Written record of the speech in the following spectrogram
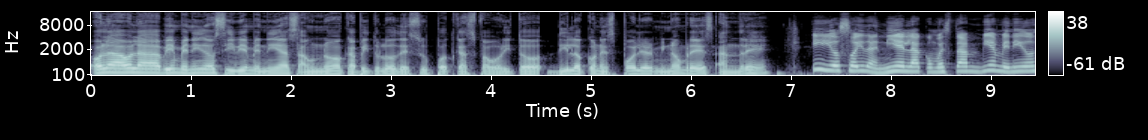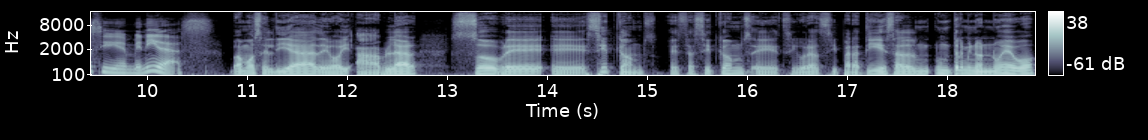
Hola, hola, bienvenidos y bienvenidas a un nuevo capítulo de su podcast favorito, Dilo con Spoiler. Mi nombre es André. Y yo soy Daniela, ¿cómo están? Bienvenidos y bienvenidas. Vamos el día de hoy a hablar sobre eh, sitcoms. Estas sitcoms, eh, si, para ti es un, término nuevo,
